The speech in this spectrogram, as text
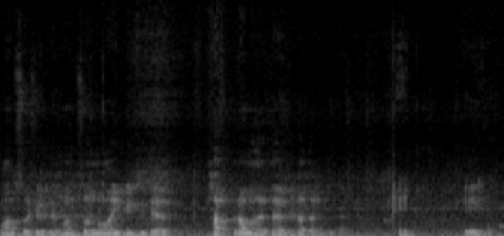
506 ਤੇ 509 ਆਈਪੀਸੀ ਤਹਿਤ ਸਖਤ ਤਰ੍ਹਾਂ ਦੇ ਤਹਿਤ ਜਿਹੜਾ ਦਰਜ ਕੀਤਾ ਠੀਕ। ਹੈ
